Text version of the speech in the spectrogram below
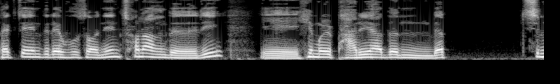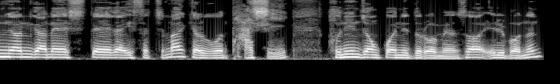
백제인들의 후손인 천황들이 이 힘을 발휘하던 몇 10년간의 시대가 있었지만 결국은 다시 군인 정권이 들어오면서 일본은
